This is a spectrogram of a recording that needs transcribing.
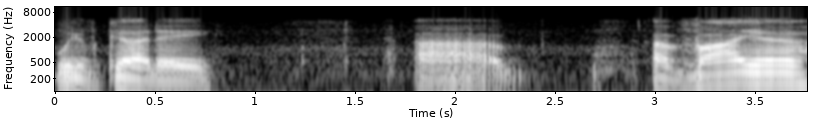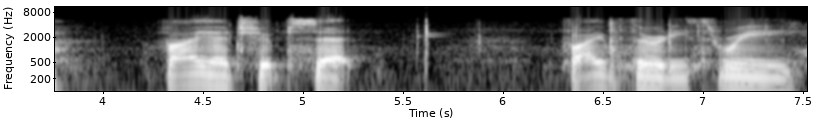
We've got a uh, a VIA VIA chipset 533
